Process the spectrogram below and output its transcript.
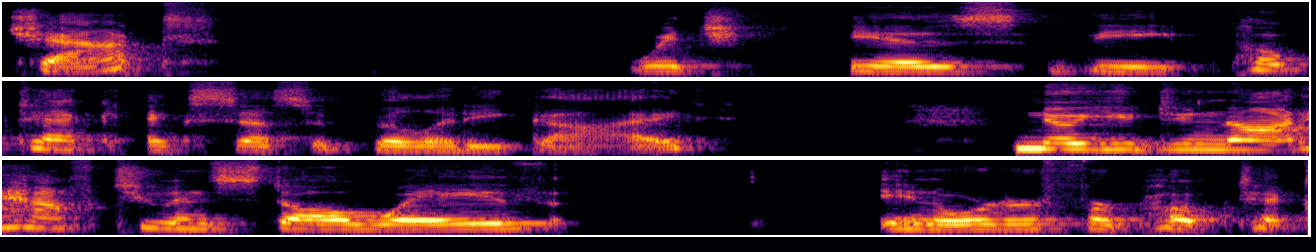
chat, which is the Pope Tech Accessibility Guide. No, you do not have to install Wave in order for Pope Tech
